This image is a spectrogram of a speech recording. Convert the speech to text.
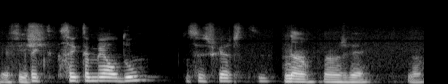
é sei, fixe. que, sei que também há o Doom. Não sei se jogaste. Não, não joguei. Não.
